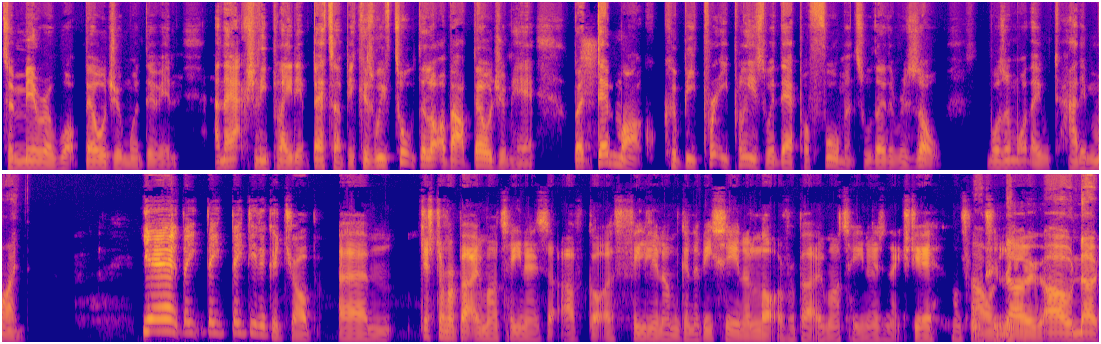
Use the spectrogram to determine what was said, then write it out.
to mirror what Belgium were doing. And they actually played it better because we've talked a lot about Belgium here, but Denmark could be pretty pleased with their performance, although the result wasn't what they had in mind. Yeah, they they, they did a good job. Um, just on Roberto Martinez, I've got a feeling I'm going to be seeing a lot of Roberto Martinez next year. Unfortunately. Oh no! Oh no!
